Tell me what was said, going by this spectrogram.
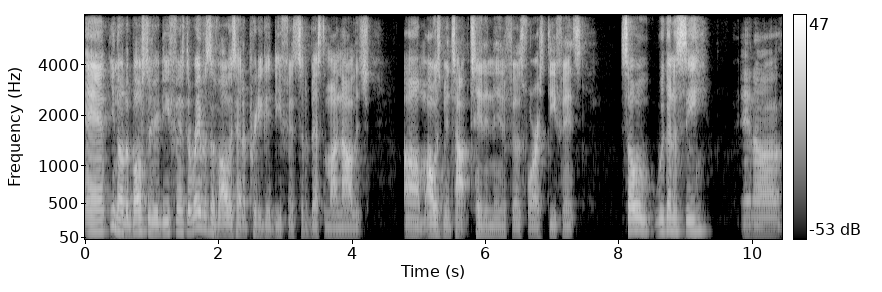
And you know, to bolster their defense, the Ravens have always had a pretty good defense to the best of my knowledge. Um, always been top 10 in the NFL as far as defense. So we're gonna see. And uh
